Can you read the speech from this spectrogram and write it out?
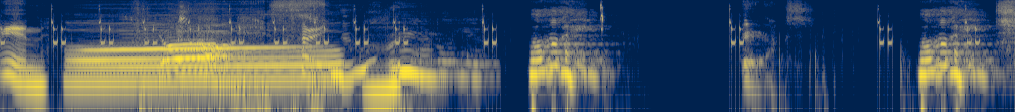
N O V Y, X Y.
